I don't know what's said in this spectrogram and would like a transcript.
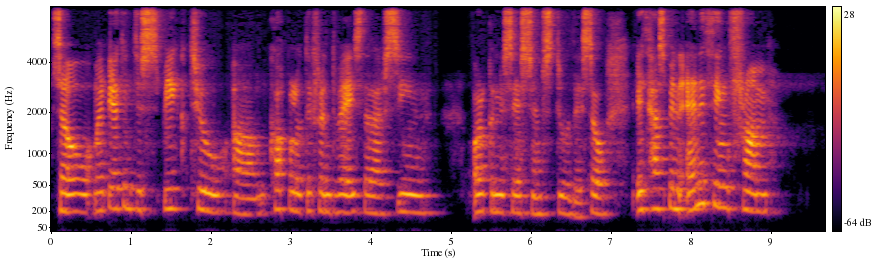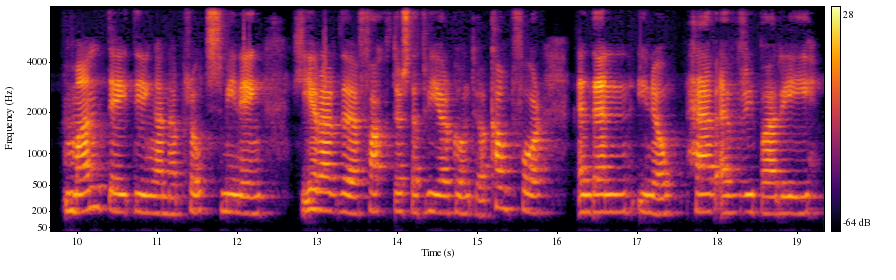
So maybe I can just speak to a um, couple of different ways that I've seen organizations do this. So it has been anything from mandating an approach, meaning here are the factors that we are going to account for, and then, you know, have everybody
